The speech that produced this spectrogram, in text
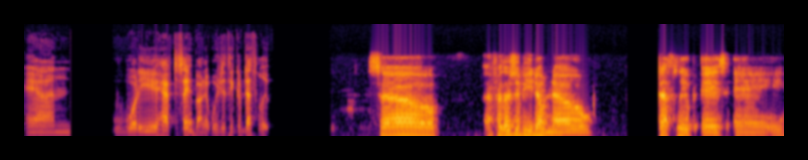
and what do you have to say about it? What do you think of Deathloop? So, uh, for those of you who don't know, Deathloop is a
